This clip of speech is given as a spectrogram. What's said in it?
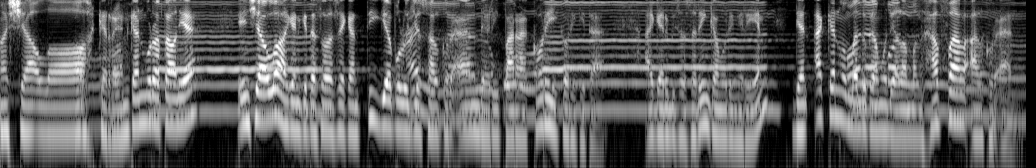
Masya Allah, keren kan muratalnya? Insya Allah akan kita selesaikan 30 juz Al-Quran dari para kori-kori kita Agar bisa sering kamu dengerin dan akan membantu kamu dalam menghafal Al-Quran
